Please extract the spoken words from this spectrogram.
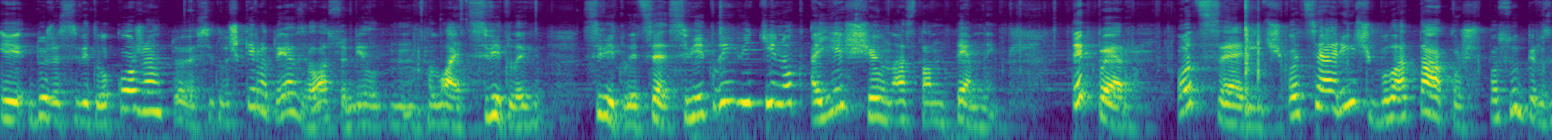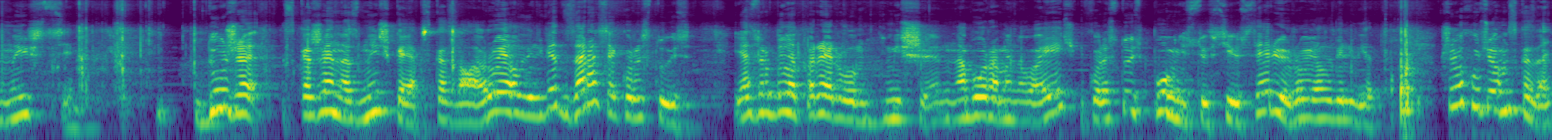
і дуже світлокожа, то світлошкіра, то я взяла собі лайт. Світлий. Світлий це світлий відтінок, а є ще у нас там темний. Тепер оця річ. Оця річ була також по суперзнижці. Дуже скажена знижка, я б сказала. Royal Velvet зараз я користуюсь. Я зробила перерву між наборами Nova Age і користуюсь повністю всією серією Royal Velvet. Що я хочу вам сказати?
